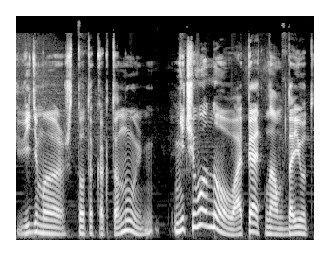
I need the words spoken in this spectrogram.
видимо, что-то как-то, ну, ничего нового. Опять нам дают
